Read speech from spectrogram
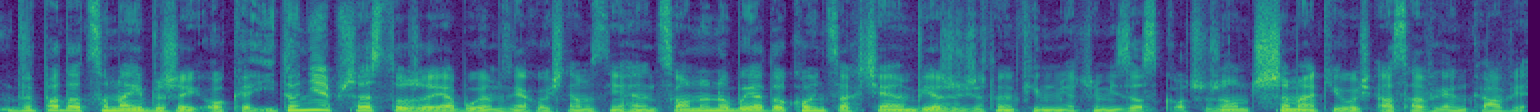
wypada co najwyżej ok. I to nie przez to, że ja byłem jakoś tam zniechęcony, no bo ja do końca chciałem wierzyć, że ten film mnie czymś zaskoczy, że on trzyma jakiegoś asa w rękawie.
